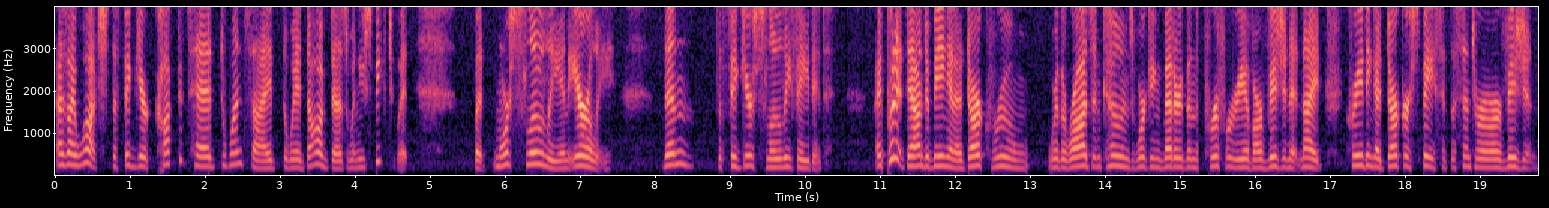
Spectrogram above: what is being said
As I watched, the figure cocked its head to one side the way a dog does when you speak to it, but more slowly and eerily. Then the figure slowly faded. I put it down to being in a dark room where the rods and cones working better than the periphery of our vision at night, creating a darker space at the center of our vision.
